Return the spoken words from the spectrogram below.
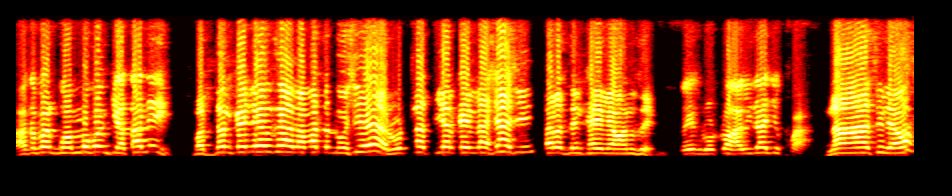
આ તો પણ ગામમાં કોઈ કેતા નહીં. બધાને કઈ લેવું છે અને અમારે તો ડોશી હે રોટલા તૈયાર કરી રાખ્યા છે તરત જઈને ખાઈ લેવાનું છે. તો એક રોટલો આવી જાય પા ના શું લેવા?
